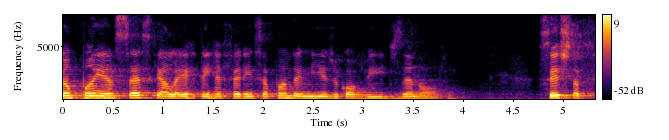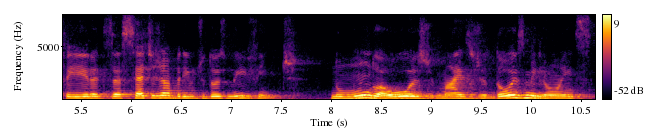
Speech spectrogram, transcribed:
Campanha SESC Alerta em referência à pandemia de Covid-19. Sexta-feira, 17 de abril de 2020. No mundo há hoje mais de 2 milhões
